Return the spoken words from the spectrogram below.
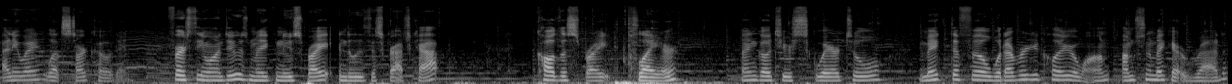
Anyway, let's start coding. First thing you want to do is make a new sprite and delete the scratch cat. Call the sprite player. Then go to your square tool. Make the fill whatever color you want. I'm just going to make it red.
